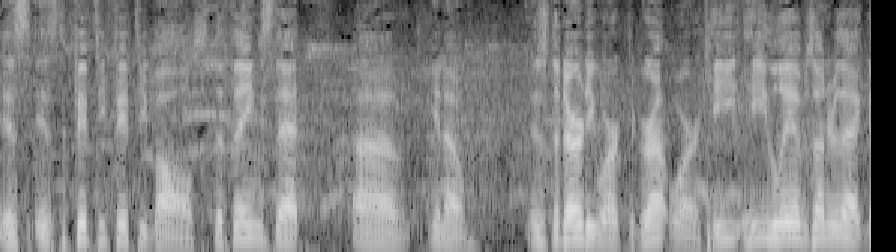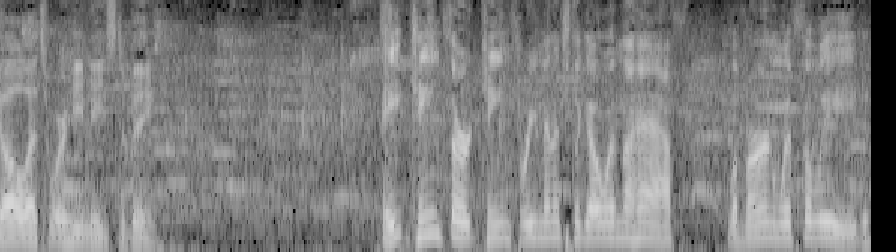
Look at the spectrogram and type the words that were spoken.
is is the 50-50 balls, the things that uh, you know is the dirty work, the grunt work. He he lives under that goal. That's where he needs to be. 18 13, three minutes to go in the half. La Vergne with the lead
